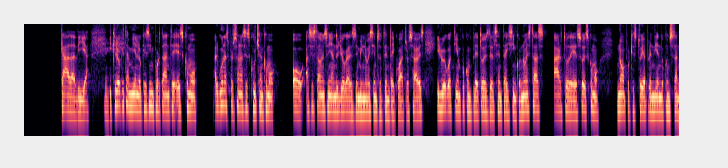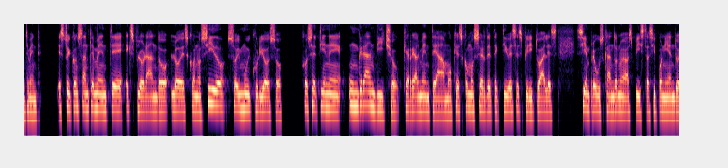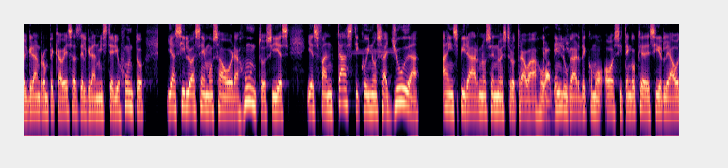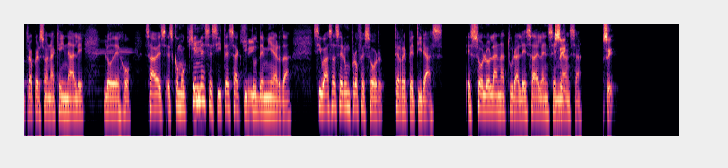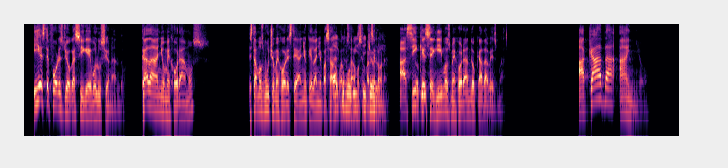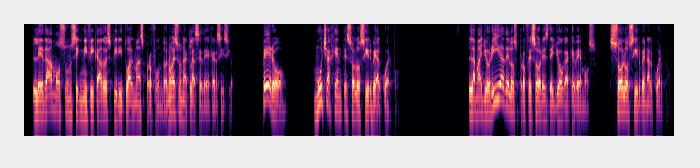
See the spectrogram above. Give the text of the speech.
cada día. Y creo que también lo que es importante es como algunas personas escuchan como, oh, has estado enseñando yoga desde 1974, ¿sabes? Y luego a tiempo completo desde el 65. ¿No estás harto de eso? Es como, no, porque estoy aprendiendo constantemente. Estoy constantemente explorando lo desconocido, soy muy curioso. José tiene un gran dicho que realmente amo, que es como ser detectives espirituales, siempre buscando nuevas pistas y poniendo el gran rompecabezas del gran misterio junto. Y así lo hacemos ahora juntos y es, y es fantástico y nos ayuda a inspirarnos en nuestro trabajo en lugar de como, oh, si tengo que decirle a otra persona que inhale, lo dejo. ¿Sabes? Es como, ¿quién Sí. necesita esa actitud Sí. de mierda? Si vas a ser un profesor, te repetirás. Es solo la naturaleza de la enseñanza. Sí. Y este Forest Yoga sigue evolucionando. Cada año mejoramos. Estamos mucho mejor este año que el año pasado Tal cuando estábamos en Jordi. Barcelona. Así Lo que viste. seguimos mejorando cada vez más. A cada año le damos un significado espiritual más profundo. No es una clase de ejercicio. Pero mucha gente solo sirve al cuerpo. La mayoría de los profesores de yoga que vemos solo sirven al cuerpo.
